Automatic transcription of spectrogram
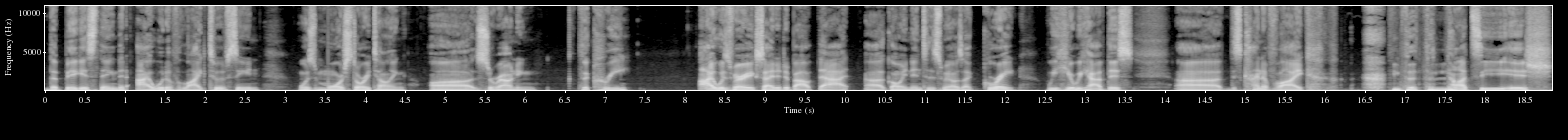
The biggest thing that I would have liked to have seen was more storytelling uh, surrounding the Kree. I was very excited about that uh, going into this movie. I was like, great. We here we have this uh, this kind of like the the Nazi ish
